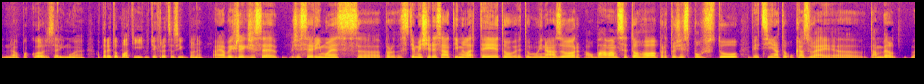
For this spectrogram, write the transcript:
neopakuje, ale že se rýmuje. A tady to platí u těch recesí úplně. A já bych řekl, že se, že se rýmuje s, s těmi 60. lety, je to, je to můj názor a obávám se toho, protože spoustu věcí na to ukazuje. Tam byl eh,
